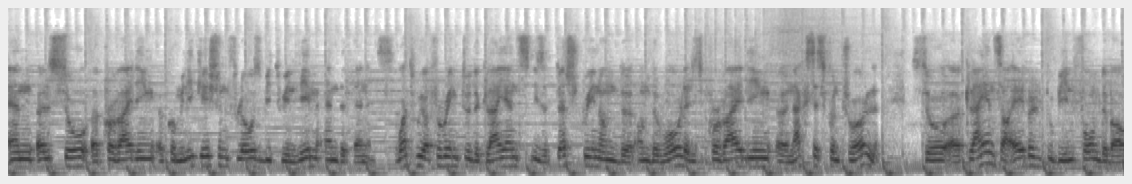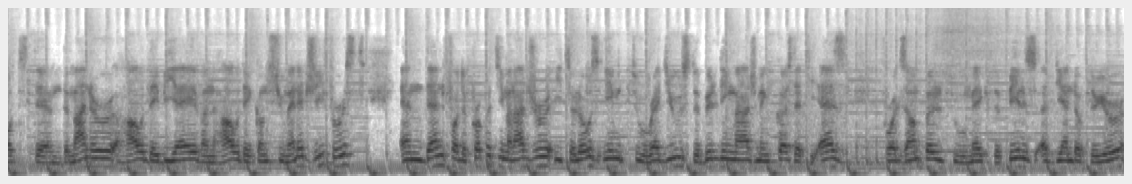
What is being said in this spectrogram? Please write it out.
and also uh, providing a communication flows between him and the tenants. What we're offering to the clients is a touchscreen on the, on the wall that is providing an access control so uh, clients are able to be informed about the, the manner, how they behave and how they consume energy first. And then for the property manager, it allows him to reduce the building management cost that he has, for example, to make the bills at the end of the year,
